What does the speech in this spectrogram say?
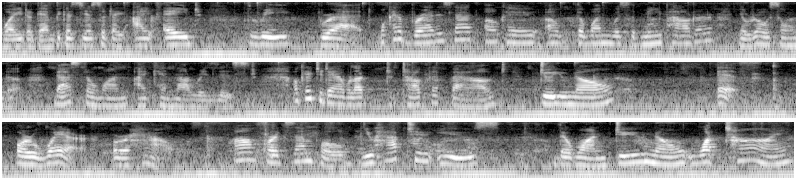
weight again because yesterday I ate three bread. What kind of bread is that? Okay, uh, the one with the meat powder, 有肉松的. That's the one I cannot resist. Okay, today I would like to talk about do you know if or where or how. Um, for example, you have to use the one do you know what time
